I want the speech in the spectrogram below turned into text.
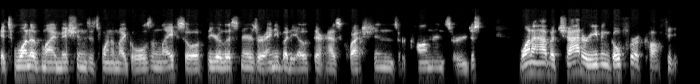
It's one of my missions, it's one of my goals in life. So if your listeners or anybody out there has questions or comments or just want to have a chat or even go for a coffee,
